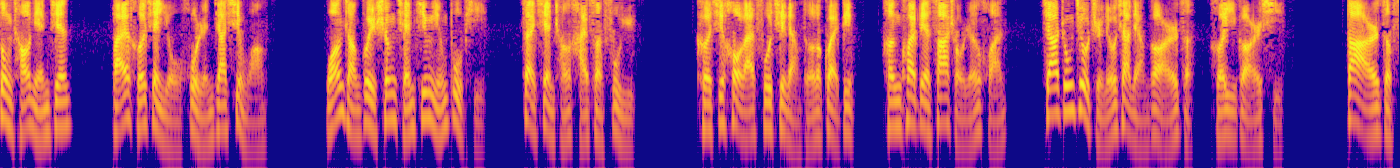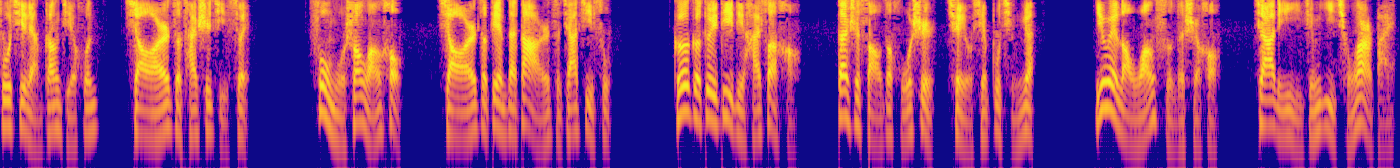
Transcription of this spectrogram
宋朝年间，白河县有户人家姓王，王掌柜生前经营布匹，在县城还算富裕。可惜后来夫妻俩得了怪病，很快便撒手人寰，家中就只留下两个儿子和一个儿媳。大儿子夫妻俩刚结婚，小儿子才十几岁。父母双亡后，小儿子便在大儿子家寄宿。哥哥对弟弟还算好，但是嫂子胡氏却有些不情愿，因为老王死的时候，家里已经一穷二白，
